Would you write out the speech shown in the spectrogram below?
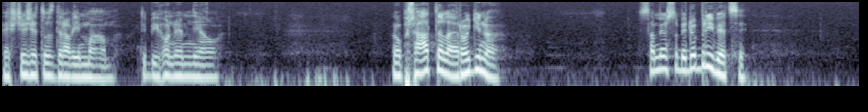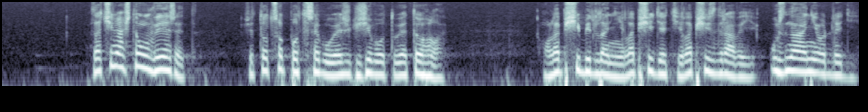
Ještě, že to zdraví mám, kdybych ho neměl. No přátelé, rodina. Sami o sobě dobré věci. Začínáš tomu věřit, že to, co potřebuješ k životu, je tohle. O lepší bydlení, lepší děti, lepší zdraví, uznání od lidí.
